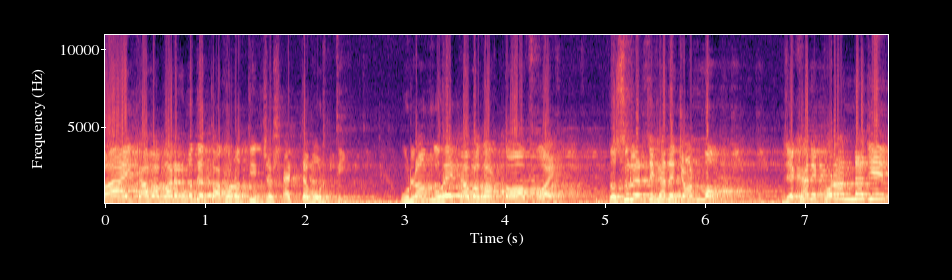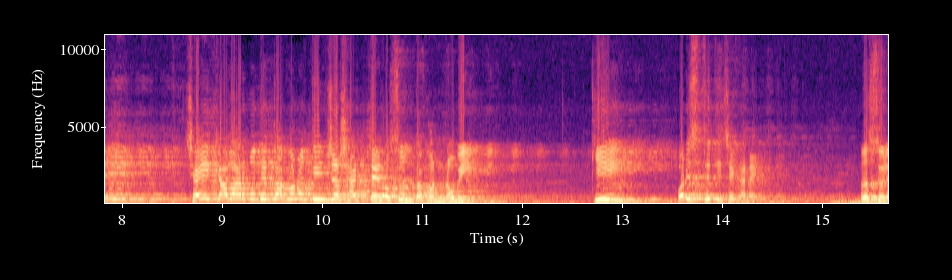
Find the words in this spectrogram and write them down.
ভাই, কাবা ঘরের মধ্যে তখনও তিনশো ষাটটা মূর্তি। উলঙ্গ হয়ে কাবা ঘর তফ হয়। রসুলের যেখানে জন্ম, যেখানে কোরআন নাজিল, সেই কাবার মধ্যে তখনও তিনশো ষাটটা রসুল, তখন নবী। কি পরিস্থিতি সেখানে? রসুল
